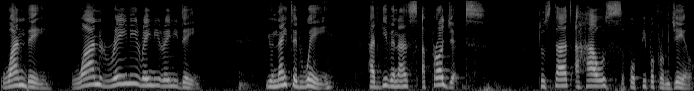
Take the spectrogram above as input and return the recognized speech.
One day, one rainy, rainy, rainy day, United Way had given us a project to start a house for people from jail.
